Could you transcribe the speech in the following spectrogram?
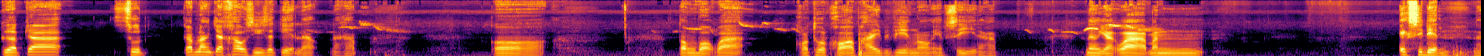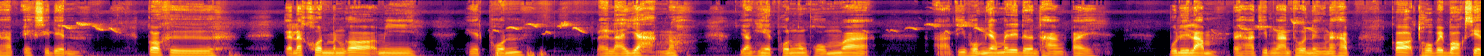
เกือบจะสุดกำลังจะเข้าศรีสะเกดแล้วนะครับ ก็ต้องบอกว่าขอโทษขออภัยพี่ๆน้อง FC นะครับ เนื่องจากว่ามันอุบิเหตุนะครับอุบิเหตุก็คือแต่ละคนมันก็มีเหตุผลหลาย ๆ อย่างเนาะอย่างเหตุผลของผมว่า ที่ผมยังไม่ได้เดินทางไปบุรีรัมย์ไปหาทีมงานโทรหนึ่งนะครับ ก็โทรไปบอกเสีย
